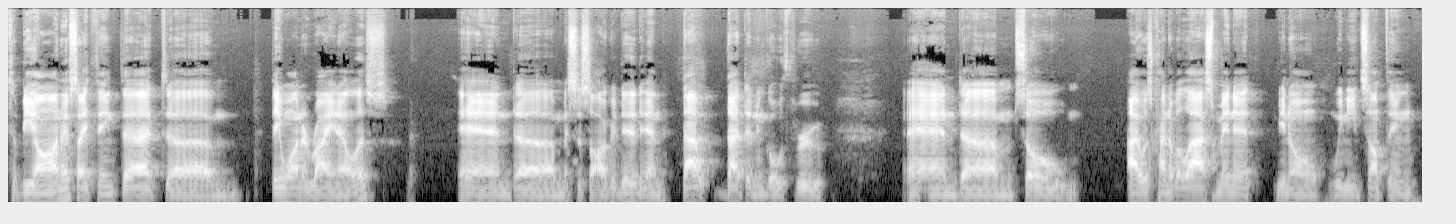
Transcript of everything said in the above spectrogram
to be honest, I think that um, they wanted Ryan Ellis and uh, Mississauga did, and that that didn't go through. And um, so I was kind of a last minute, you know, we need something.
